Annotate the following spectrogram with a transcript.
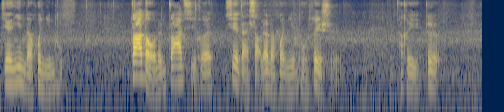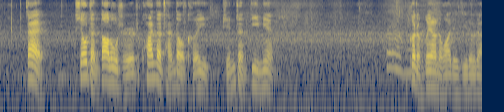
坚硬的混凝土。抓斗能抓起和卸载少量的混凝土碎石。它可以，这个在修整道路时，宽的铲斗可以平整地面。各种各样的挖掘机，对不对？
